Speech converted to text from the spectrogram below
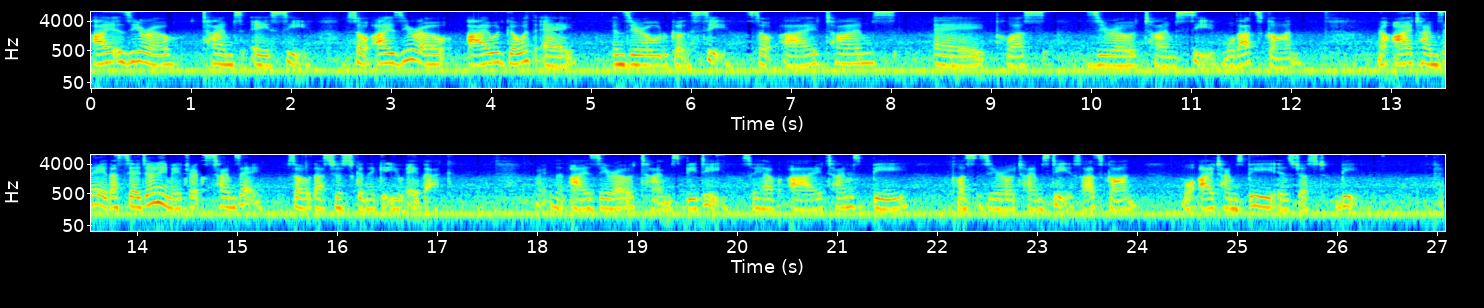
I0 times AC. So I0, I would go with A, and 0 would go with C. So I times A plus 0 times C. Well, that's gone. Now I times A, that's the identity matrix times A. So that's just going to get you A back. Right, and then I0 times BD. So you have I times B plus 0 times D. So that's gone. Well, I times B is just B. Okay.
